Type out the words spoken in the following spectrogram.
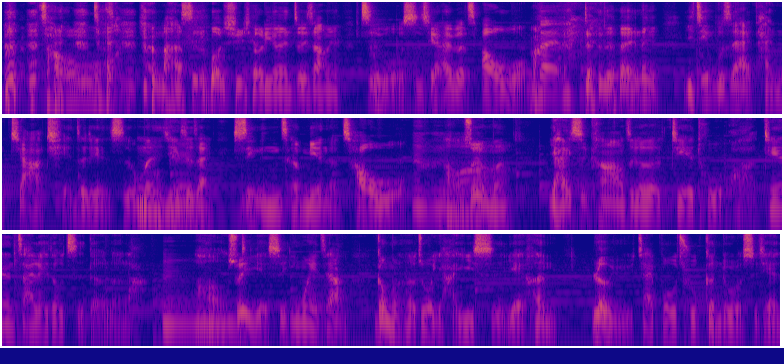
超我，马斯洛需求理论最上面自我实现，还有个超我。嘛。对。对对对，那个已经不是在谈价钱这件事，我们已经是在心灵层面的超我。嗯嗯。好，所以我们牙医师看到这个截图，哇，今天再累都值得了啦。嗯，哦，所以也是因为这样，跟我们合作牙医师也很乐于在播出更多的时间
